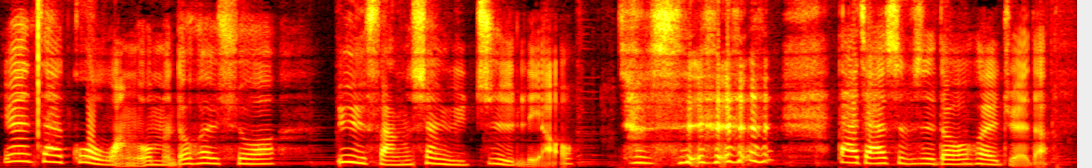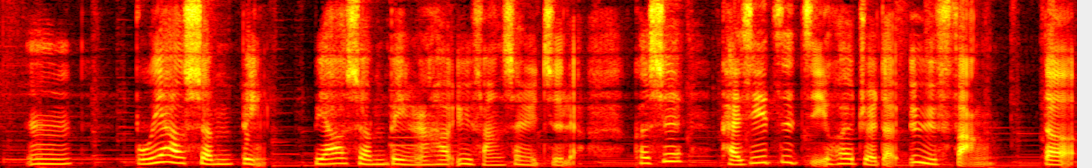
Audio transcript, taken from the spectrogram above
因为在过往，我们都会说预防胜于治疗，就是 大家是不是都会觉得，嗯，不要生病，不要生病，然后预防胜于治疗。可是。凯西自己会觉得预防的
